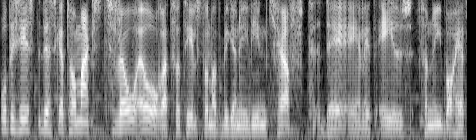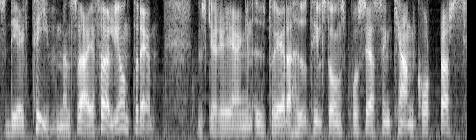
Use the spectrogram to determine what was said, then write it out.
Och till sist, det ska ta max två år att få tillstånd att bygga ny vindkraft. Det är enligt EUs förnybarhetsdirektiv, men Sverige följer inte det. Nu ska regeringen utreda hur tillståndsprocessen kan kortas.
